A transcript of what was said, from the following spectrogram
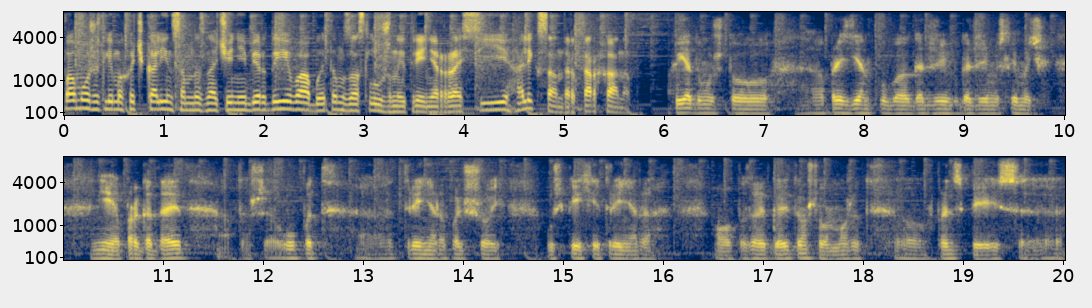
Поможет ли махачкалинцам назначение Бердыева, об этом заслуженный тренер России Александр Тарханов. Я думаю, что э, президент клуба Гаджиев Гаджи Муслимович не прогадает, потому что опыт э, тренера большой, успехи тренера – вот, позволяет говорить о том, что он может, э, в принципе, из э,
